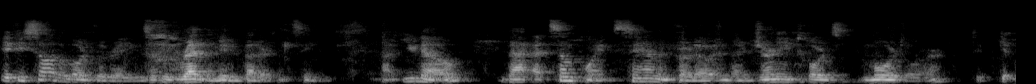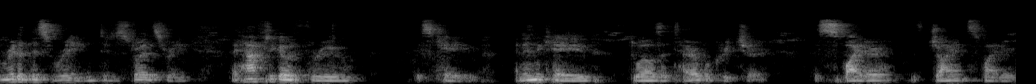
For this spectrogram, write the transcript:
if you saw The Lord of the Rings, if you've read them even better than seen them, uh, you know that at some point, Sam and Frodo, in their journey towards Mordor, to get rid of this ring, to destroy this ring, they have to go through this cave. And in the cave dwells a terrible creature, the spider, this giant spider,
